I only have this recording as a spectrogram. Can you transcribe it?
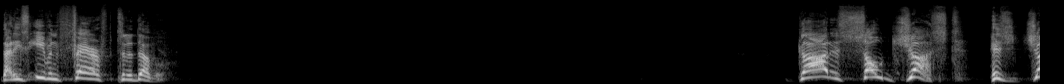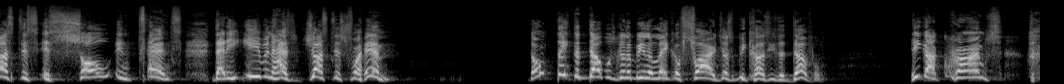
that he's even fair to the devil. God is so just. His justice is so intense that he even has justice for him. Don't think the devil's gonna be in the lake of fire just because he's a devil. He got crimes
